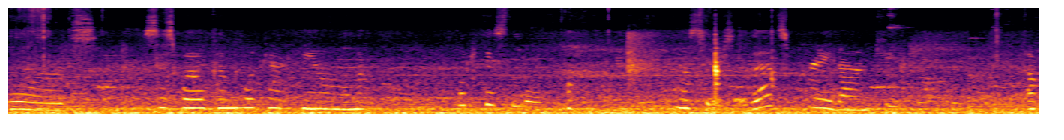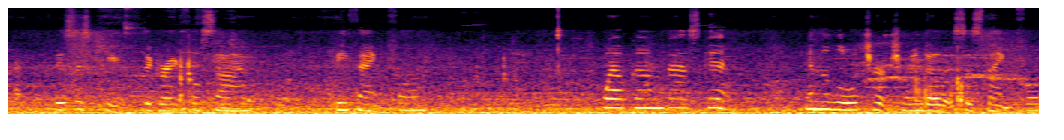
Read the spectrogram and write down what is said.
boards. says, welcome, look at him. Look at this little... Oh, seriously, that's pretty darn cute. Okay, this is cute. The grateful sign. Be thankful. Welcome basket. And the little church window that says thankful.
